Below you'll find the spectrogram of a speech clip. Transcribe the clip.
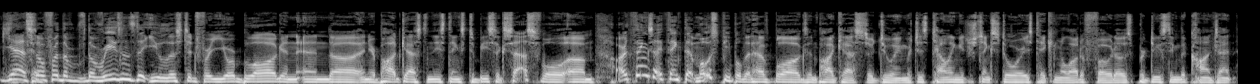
yeah. So for the the reasons that you listed for your blog and and uh, and your podcast and these things to be successful um, are things I think that most people that have blogs and podcasts are doing, which is telling interesting stories, taking a lot of photos, producing the content.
